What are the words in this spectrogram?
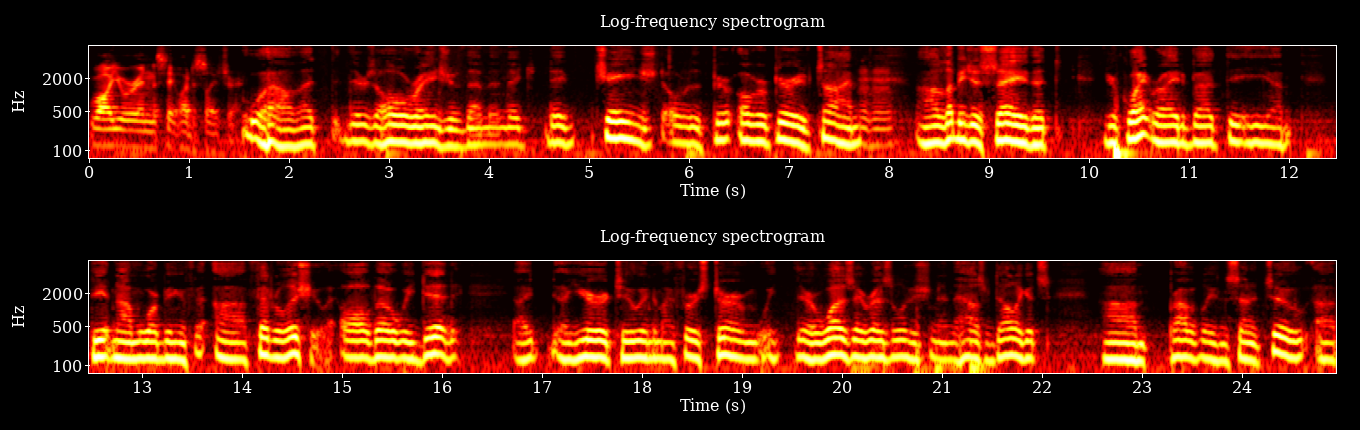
while you were in the state legislature? Well, that, there's a whole range of them, and they they changed over the over a period of time. Mm-hmm. Uh, let me just say that you're quite right about the uh, Vietnam War being a uh, federal issue. Although we did a, a, year or two into my first term, we, there was a resolution in the House of Delegates, um, probably in the Senate too, uh,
